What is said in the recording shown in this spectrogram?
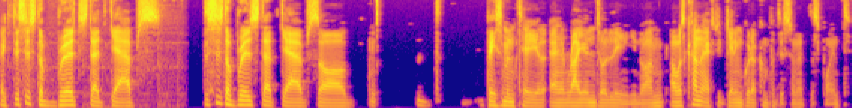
Like this is the bridge that gaps. This is the bridge that gaps. Uh, Basement Tale and Ryan Jolie. You know, I'm I was kind of actually getting good at competition at this point.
